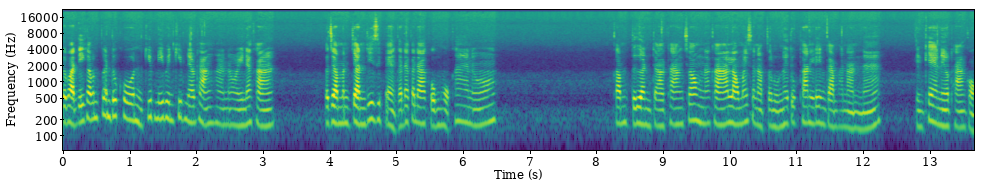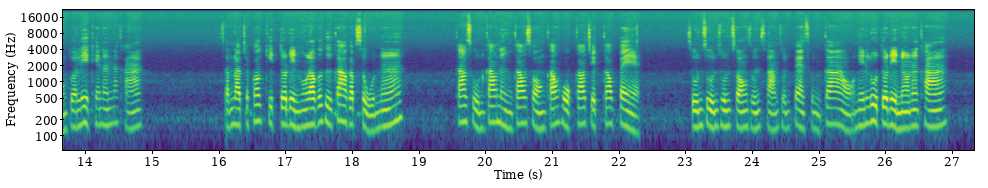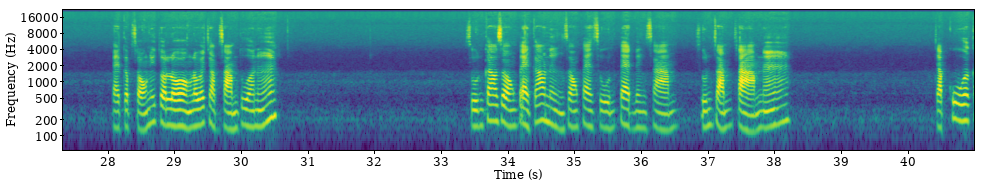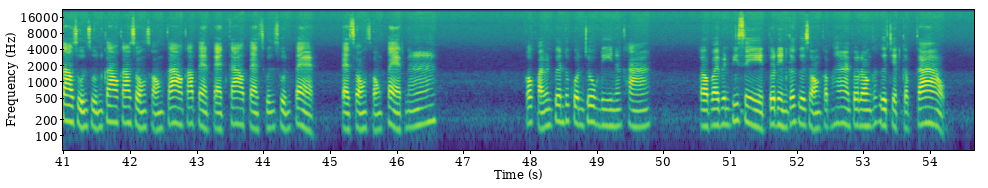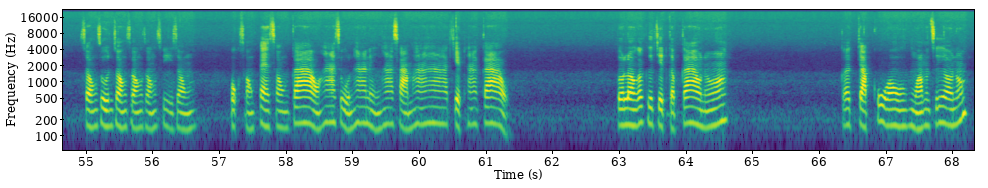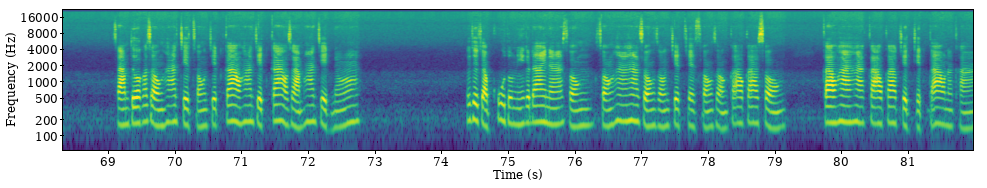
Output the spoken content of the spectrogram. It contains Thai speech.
สวัสดีค่ะเพื่อนๆทุกคน คลิปนี้เป็นคลิปแนวทางฮานอยนะคะ ประจำวันจันทร์ที่ 18 กรกฎาคม 65 เนาะคำเตือนจากทางช่องนะคะ เราไม่สนับสนุนให้ทุกท่านเล่นการพนันนะ เป็นแค่แนวทางของตัวเลขแค่นั้นนะคะสำหรับเฉพาะกิจตัวเด่นของเราก็คือ 9 กับ 0 นะ 90 91 92 96 97 98 00 02 03 08 09 เน้นรูดตัวเด่นเนาะนะคะ แปดกับสองนี่ตัวรอง เราไว้จับสามตัวนะศูนย์เก้าสองแปดเก้าหนึ่งสองแปดศูนย์แปดหนึ่งสามศูนย์สามสามนะ จับคู่ก็เก้าศูนย์ศูนย์เก้าเก้าสองสองเก้าเก้าแปดแปดเก้าแปดศูนย์ศูนย์แปดแปดสองสองแปดนะ ก็ขอให้เพื่อนๆทุกคนโชคดีนะคะ ต่อไปเป็นพิเศษตัวเด่นก็คือสองกับห้าตัวรองก็คือเจ็ดกับเก้าสองศูนย์สองสองสองสี่สอง หกสองแปดสองเก้าห้าศูนย์ห้าหนึ่งห้าสามห้าห้าเจ็ดห้าเก้าตัวรองก็คือเจ็ดกับเก้าเนาะก็จับคู่เอาหัวมันซื้อเอาเนาะสามตัวก็สองห้าเจ็ดสองเจ็ดเก้าห้าเจ็ดเก้าสามห้าเจ็ดเนาะหรือจะจับคู่ตรงนี้ก็ได้นะสองสองห้าห้าสองสองเจ็ดเจ็ดสองสองเก้าเก้าสองเก้าห้าห้าเก้าเก้าเจ็ดเจ็ดเก้านะคะ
